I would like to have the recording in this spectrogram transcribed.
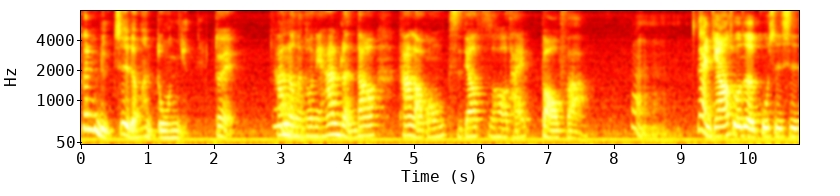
那吕雉忍很多年。对，她忍很多年，她忍到她老公死掉之后才爆发。嗯，那你今天要说这个故事是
